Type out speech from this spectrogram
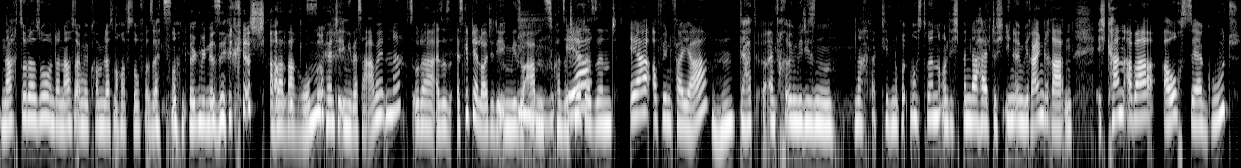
nachts oder so und danach sagen wir, komm, lass noch aufs Sofa setzen und irgendwie eine Serie schauen. Aber warum? So. Könnt ihr irgendwie besser arbeiten nachts? Oder also es gibt ja Leute, die irgendwie so abends konzentrierter Ja. sind. Er auf jeden Fall ja. Der hat einfach irgendwie diesen nachtaktiven Rhythmus drin und ich bin da halt durch ihn irgendwie reingeraten. Ich kann aber auch sehr gut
